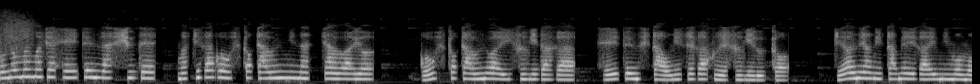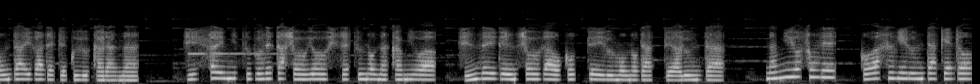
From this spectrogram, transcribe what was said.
このままじゃ閉店ラッシュで、街がゴーストタウンになっちゃうわよ。ゴーストタウンは言い過ぎだが、閉店したお店が増えすぎると、治安や見た目以外にも問題が出てくるからな。実際に潰れた商業施設の中には、心霊現象が起こっているものだってあるんだ。何よそれ、怖すぎるんだけど。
